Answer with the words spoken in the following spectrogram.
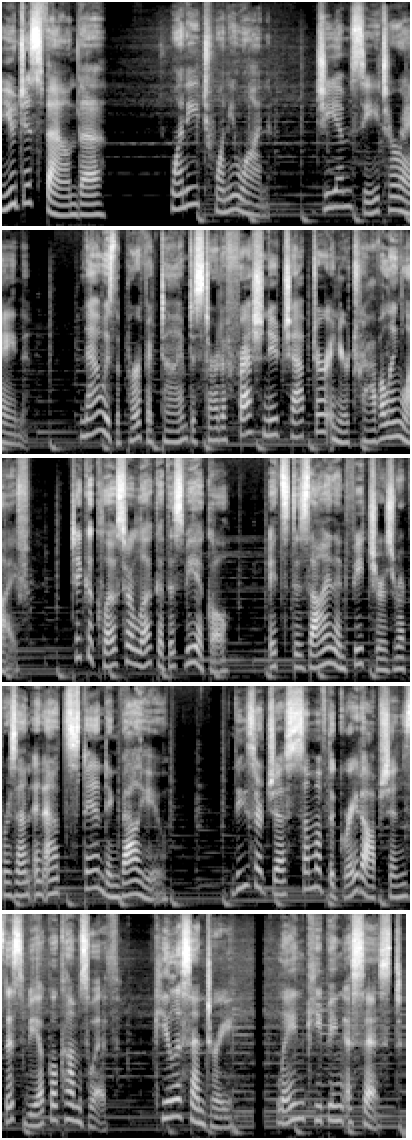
You just found the 2021 GMC Terrain. Now is the perfect time to start a fresh new chapter in your traveling life. Take a closer look at this vehicle. Its design and features represent an outstanding value. These are just some of the great options this vehicle comes with. Keyless entry, lane keeping assist,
